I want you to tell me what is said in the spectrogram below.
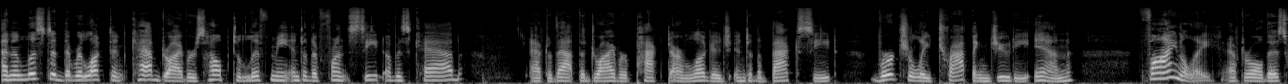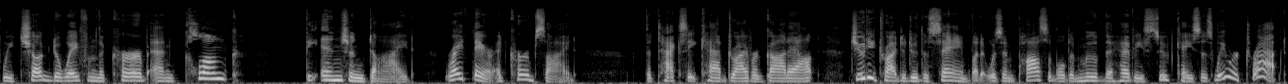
and enlisted the reluctant cab driver's help to lift me into the front seat of his cab. After that, the driver packed our luggage into the back seat, virtually trapping Judy in. Finally, after all this, we chugged away from the curb and clunk! The engine died, right there at curbside. The taxi cab driver got out. Judy tried to do the same, but it was impossible to move the heavy suitcases. We were trapped.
